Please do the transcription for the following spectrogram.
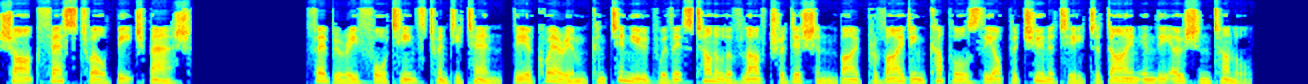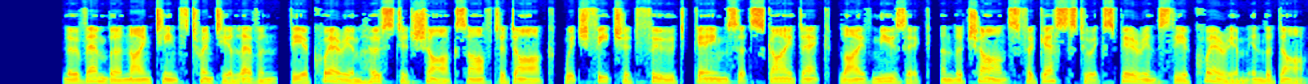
Shark Fest 12 Beach Bash, February 14, 2010, the aquarium continued with its Tunnel of Love tradition by providing couples the opportunity to dine in the ocean tunnel. November 19, 2011, the aquarium hosted Sharks After Dark, which featured food, games at Sky Deck, live music, and the chance for guests to experience the aquarium in the dark.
